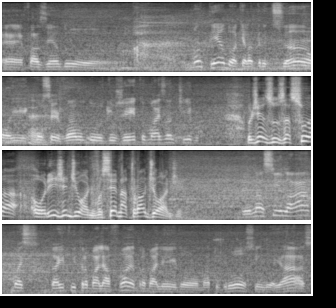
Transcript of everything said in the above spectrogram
é, fazendo mantendo aquela tradição e é. conservando do, do, jeito mais antigo. O Jesus, a sua origem de onde? Você é natural de onde? Eu nasci lá, mas daí fui trabalhar fora, trabalhei no Mato Grosso, em Goiás.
